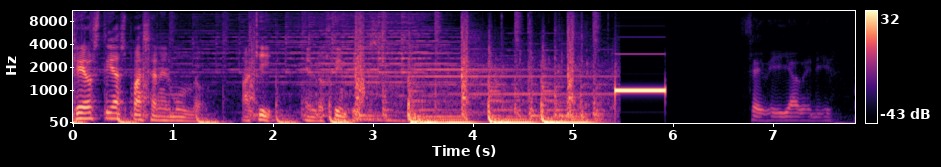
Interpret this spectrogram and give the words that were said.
¿Qué hostias pasa en el mundo? Aquí, en los Finpics. Se veía venir.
